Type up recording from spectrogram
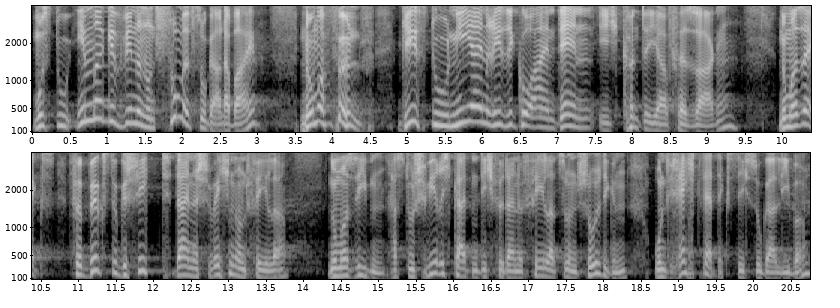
musst du immer gewinnen und schummelst sogar dabei? Nummer fünf, gehst du nie ein Risiko ein, denn ich könnte ja versagen. Nummer sechs, verbirgst du geschickt deine Schwächen und Fehler. Nummer sieben, hast du Schwierigkeiten, dich für deine Fehler zu entschuldigen und rechtfertigst dich sogar lieber.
